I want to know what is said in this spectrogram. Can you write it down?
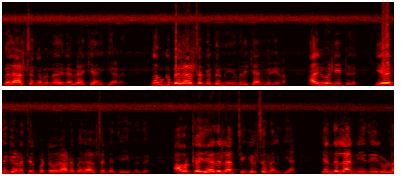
ബലാത്സംഗം എന്നതിനെ വ്യാഖ്യാനിക്കുകയാണ്. നമുക്ക് ബലാത്സംഗത്തെ നിയന്ത്രിക്കാൻ കഴിയണം. അതിനു വേണ്ടിയിട്ട് ഏത് ഗണത്തിൽപ്പെട്ടവരാണ് ബലാത്സംഗം ചെയ്യുന്നത്? അവർക്ക് ഏതെല്ലാം ചികിത്സ നൽകിയാൽ എന്തെല്ലാം രീതിയിലുള്ള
